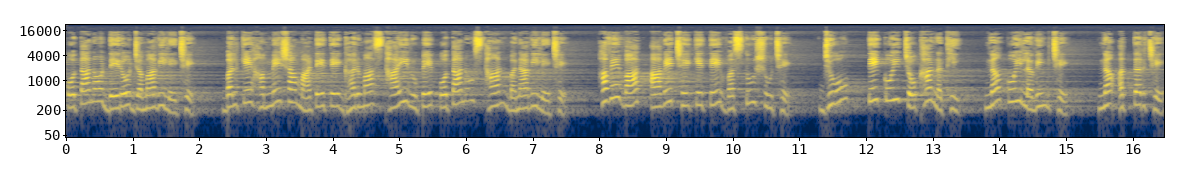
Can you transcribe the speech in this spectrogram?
પોતાનો ડેરો જમાવી લે છે. બલકે હંમેશા માટે તે ઘરમાં સ્થાયી રૂપે પોતાનું સ્થાન બનાવી લે છે. હવે વાત આવે છે કે તે વસ્તુ શું છે? જુઓ, તે કોઈ ચોખા નથી, ન કોઈ લવિંગ છે, ન અત્તર છે,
